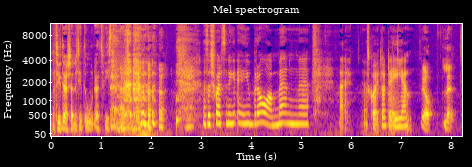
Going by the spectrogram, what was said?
Jag tyckte det kändes lite orättvist. Alltså Schwarzenegger är ju bra, men... eh, Nej, jag skojar. Klart det är Alien. Ja, lätt,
